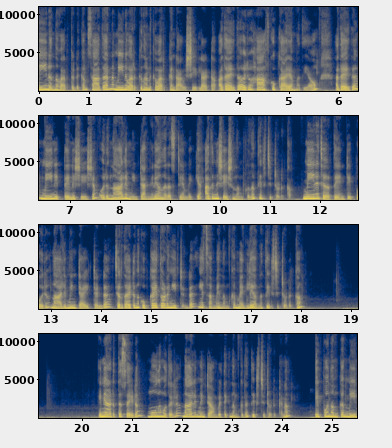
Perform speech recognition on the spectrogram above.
മീൻ ഒന്ന് വറുത്തെടുക്കാം. സാധാരണ മീൻ വറുക്കുന്ന കണക്ക് വറുക്കേണ്ട ആവശ്യമില്ല കേട്ടോ. അതായത് ഒരു ഹാഫ് കുക്കായാൽ മതിയാവും. അതായത് മീൻ ഇട്ടതിന് ശേഷം ഒരു നാല് മിനിറ്റ് അങ്ങനെ ഒന്ന് റെസ്റ്റ് ചെയ്യാൻ വെക്കുക. അതിനുശേഷം നമുക്കൊന്ന് തിരിച്ചിട്ട് കൊടുക്കാം. മീൻ ചേർത്ത് കഴിഞ്ഞിട്ട് ഇപ്പോൾ ഒരു നാല് മിനിറ്റ് ആയിട്ടുണ്ട്. ചെറുതായിട്ടൊന്ന് കുക്കായി തുടങ്ങിയിട്ടുണ്ട്. ഈ സമയം നമുക്ക് മെല്ലെ ഒന്ന് തിരിച്ചിട്ട് കൊടുക്കാം. ഇനി അടുത്ത സൈഡും മൂന്ന് മുതൽ നാല് മിനിറ്റ് ആകുമ്പോഴത്തേക്ക് നമുക്കിത് തിരിച്ചിട്ട് കൊടുക്കണം ഇപ്പോൾ നമുക്ക് മീൻ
